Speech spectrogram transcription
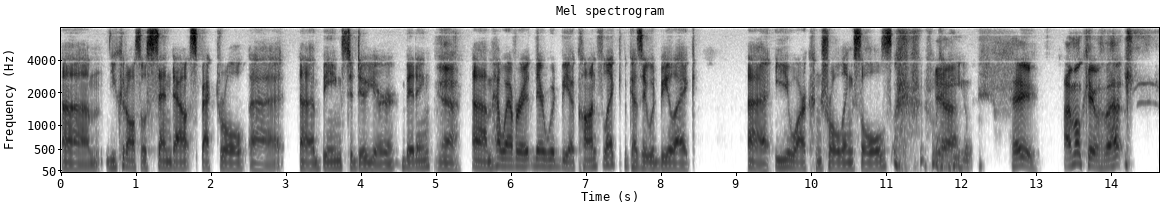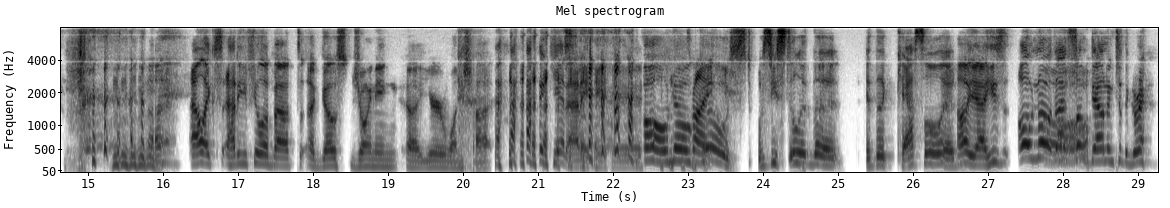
Um you could also send out spectral uh uh beings to do your bidding yeah. um, however, there would be a conflict because it would be like uh, you are controlling souls. Yeah. You- Hey, I'm okay with that. Uh, Alex, how do you feel about a ghost joining uh, your one shot? Get out of here. Oh no, right. Ghost! Was he still in the in the castle and Oh yeah, he's. Oh no, that Oh. sunk down into the ground.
